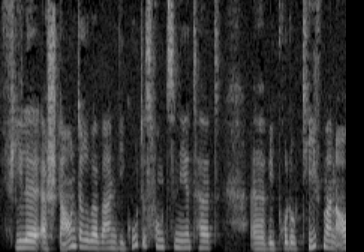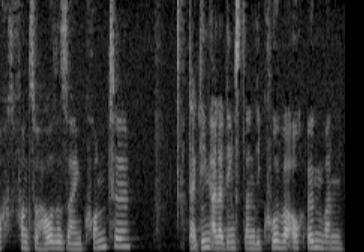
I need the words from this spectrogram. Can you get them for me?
viele erstaunt darüber waren, wie gut es funktioniert hat, wie produktiv man auch von zu Hause sein konnte. Da ging allerdings dann die Kurve auch irgendwann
